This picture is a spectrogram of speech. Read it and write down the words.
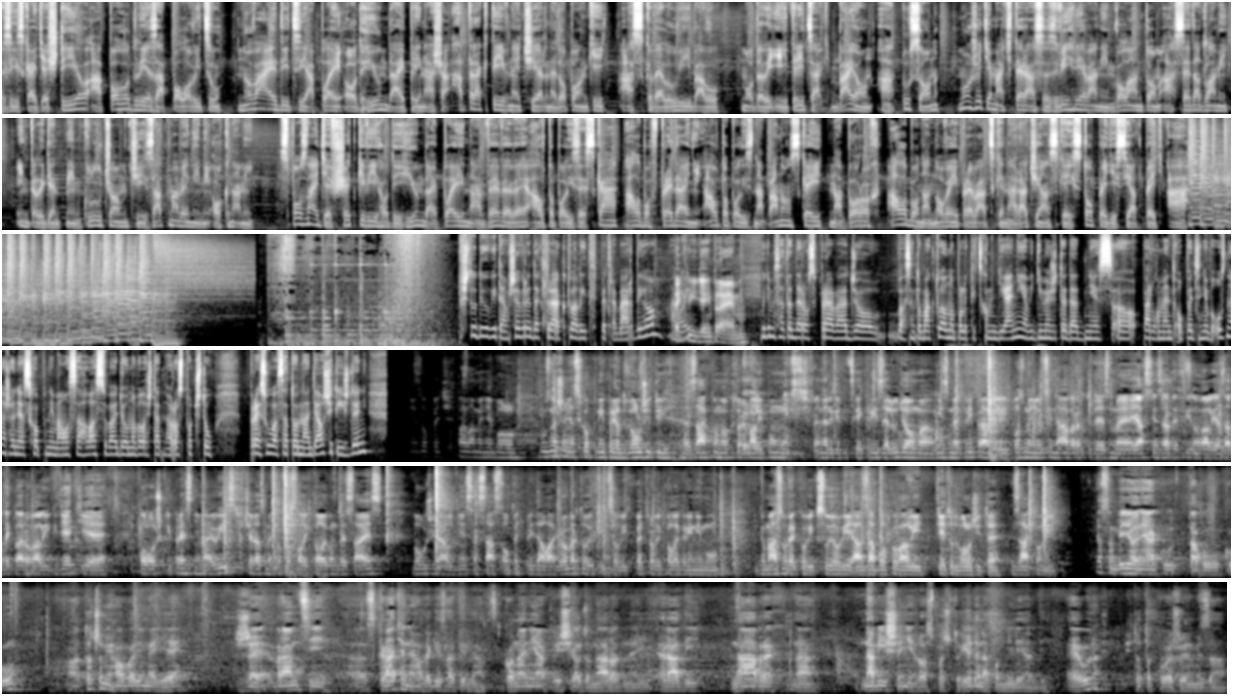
Získajte štýl a pohodlie za polovicu. Nová edícia Play od Hyundai prináša atraktívne čierne doplnky a skvelú výbavu. Modely i30, Bayon a Tucson môžete mať teraz s vyhrievaným volantom a sedadlami, inteligentným kľúčom či zatmavenými oknami. Spoznajte všetky výhody Hyundai Play na www.autopolis.sk alebo v predajni Autopolis na Panonskej, na Boroch alebo na novej prevádzke na Račianskej 155A. Štúdiu vítam šéf-redaktora Aktualit Petra Bardyho. Ahoj. Pekný deň prajem. Budeme sa teda rozprávať o vlastne tom aktuálnom politickom dianí a vidíme, že teda dnes parlament opäť nebol uznášania schopný, malo sa hlasovať o novele štátneho rozpočtu. Presúva sa to na ďalší týždeň. Dnes opäť parlament nebol uznašania schopný pri dôležitých zákonoch, ktoré mali pomôcť v energetickej kríze ľuďom. My sme pripravili pozmenujúci návrh, kde sme jasne zadefinovali a zadeklarovali, kde tie položky presne majú ísť. Včera sme to poslali kolegom z SAS. Bohužiaľ, dnes sa SAS opäť pridala k Robertovi Ficovi, k Petrovi Pelegrinimu, k Mazurekovi, k Sujovi a zablokovali tieto dôležité zákony. Ja som videl nejakú tabulku. To, čo my hovoríme, je, že v rámci e, skráteného legislatívneho konania prišiel do Národnej rady návrh na navýšenie rozpočtu 1,5 miliardy eur. Toto považujeme za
